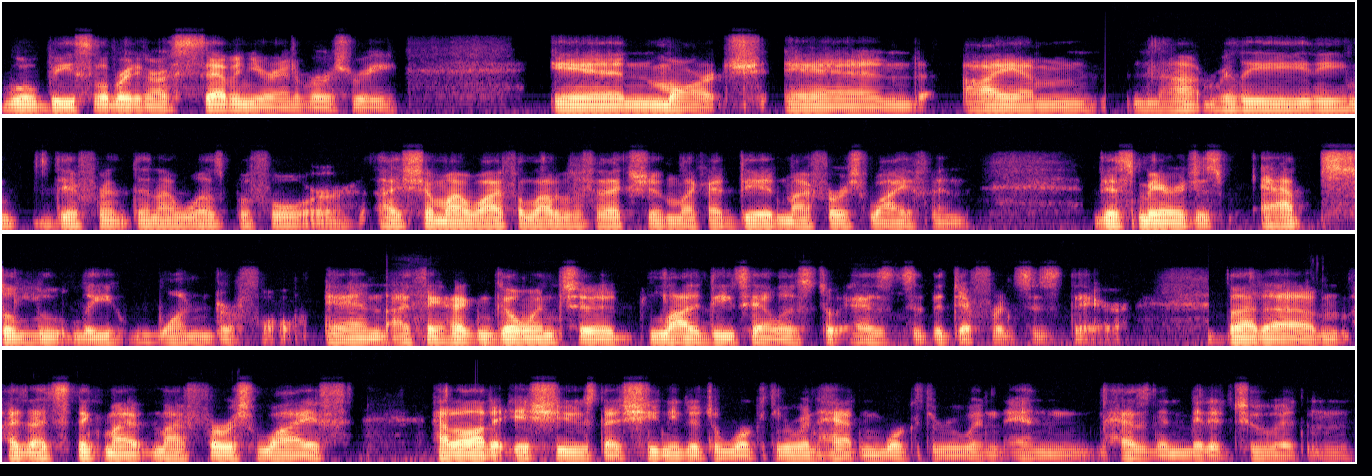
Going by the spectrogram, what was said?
will be celebrating our seven year anniversary in March, and I am not really any different than I was before. I show my wife a lot of affection, like I did my first wife, and this marriage is absolutely wonderful. And I think I can go into a lot of detail as to as to the differences there. But um, I, I just think my my first wife had a lot of issues that she needed to work through and hadn't worked through and, and hasn't admitted to it. And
